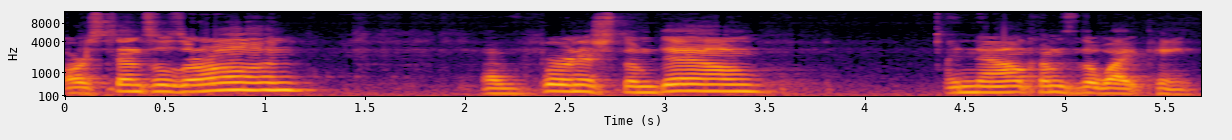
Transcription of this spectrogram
our stencils are on. I've burnished them down. And now comes the white paint.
